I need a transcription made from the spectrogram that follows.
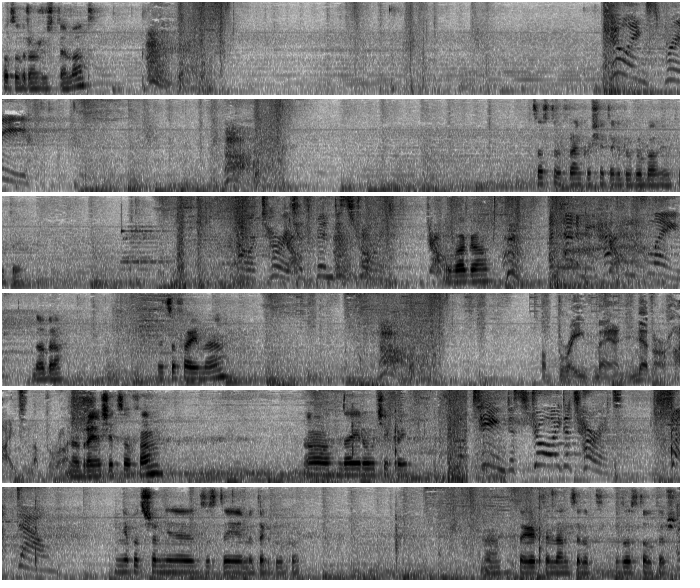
Po co drążyć temat? Co z tym Franco się tak długo bawił tutaj? Our turret has been destroyed. Uwaga, dobra. Wycofajmy. A brave man never hides in the brush. Dobra, ja się cofam. O, Dairo, uciekaj. A. Niepotrzebnie zostajemy tak długo. No, tak jak ten Lancelot został też.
